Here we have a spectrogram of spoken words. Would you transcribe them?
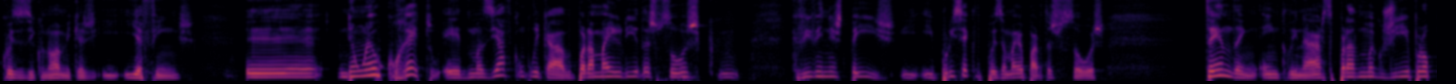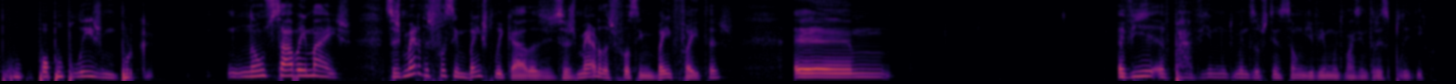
coisas económicas e, e afins não é o correto. É demasiado complicado para a maioria das pessoas que, que vivem neste país. E, e por isso é que depois a maior parte das pessoas tendem a inclinar-se para a demagogia e para o, para o populismo, porque não sabem mais. Se as merdas fossem bem explicadas e se as merdas fossem bem feitas, hum, havia, pá, havia muito menos abstenção e havia muito mais interesse político.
